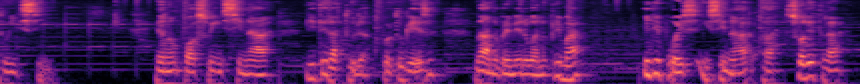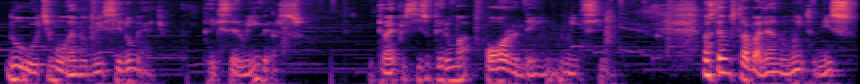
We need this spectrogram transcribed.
do ensino. Eu não posso ensinar literatura portuguesa lá no primeiro ano primário e depois ensinar a soletrar no último ano do ensino médio. Tem que ser o inverso. Então é preciso ter uma ordem no ensino. Nós estamos trabalhando muito nisso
